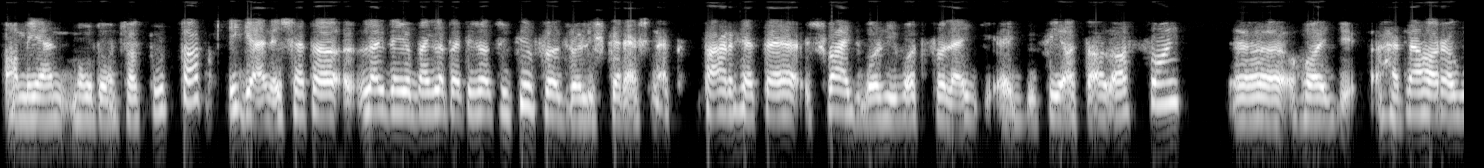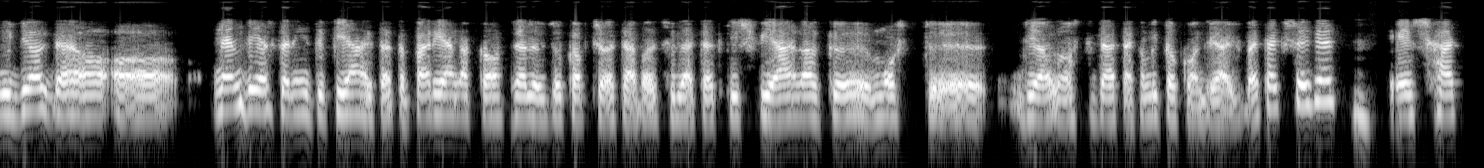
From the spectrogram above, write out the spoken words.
amilyen módon csak tudtak. Igen, és hát a legnagyobb meglepetés az, hogy külföldről is keresnek. Pár hete Svájcból hívott föl egy, egy fiatal asszony, hogy hát ne haragudjak, de a, a, nem vér szerinti fiának, tehát a párjának az előző kapcsolatában született kisfiának most diagnosztizálták a mitokondriális betegséget, hm. és hát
